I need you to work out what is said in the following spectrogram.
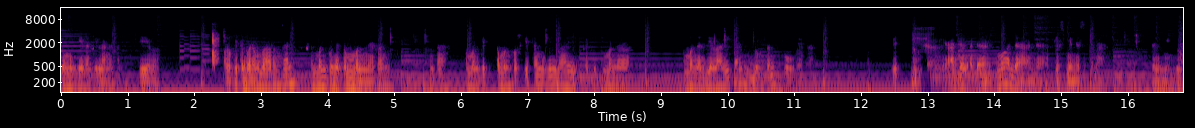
kemungkinan hilangnya kan kecil. Kalau kita bareng-bareng kan teman punya teman ya kan. Entah teman kita teman kos kita mungkin baik, tapi temannya temannya dia lagi kan belum tentu ya kan Iya. ya ada ada semua ada ada plus minusnya lah dalam hidup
